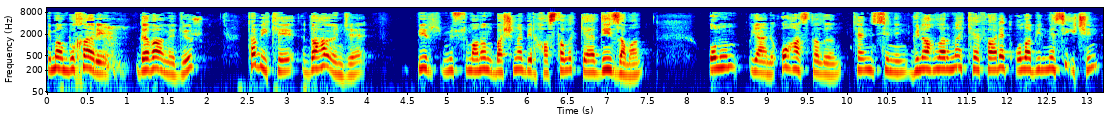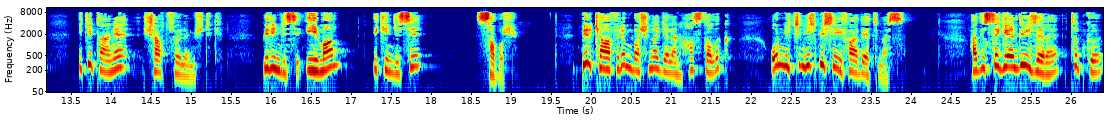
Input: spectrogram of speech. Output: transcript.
İmam Bukhari devam ediyor. Tabii ki daha önce bir Müslümanın başına bir hastalık geldiği zaman onun yani o hastalığın kendisinin günahlarına kefaret olabilmesi için iki tane şart söylemiştik. Birincisi iman, ikincisi sabır. Bir kafirin başına gelen hastalık onun için hiçbir şey ifade etmez. Hadiste geldiği üzere tıpkı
